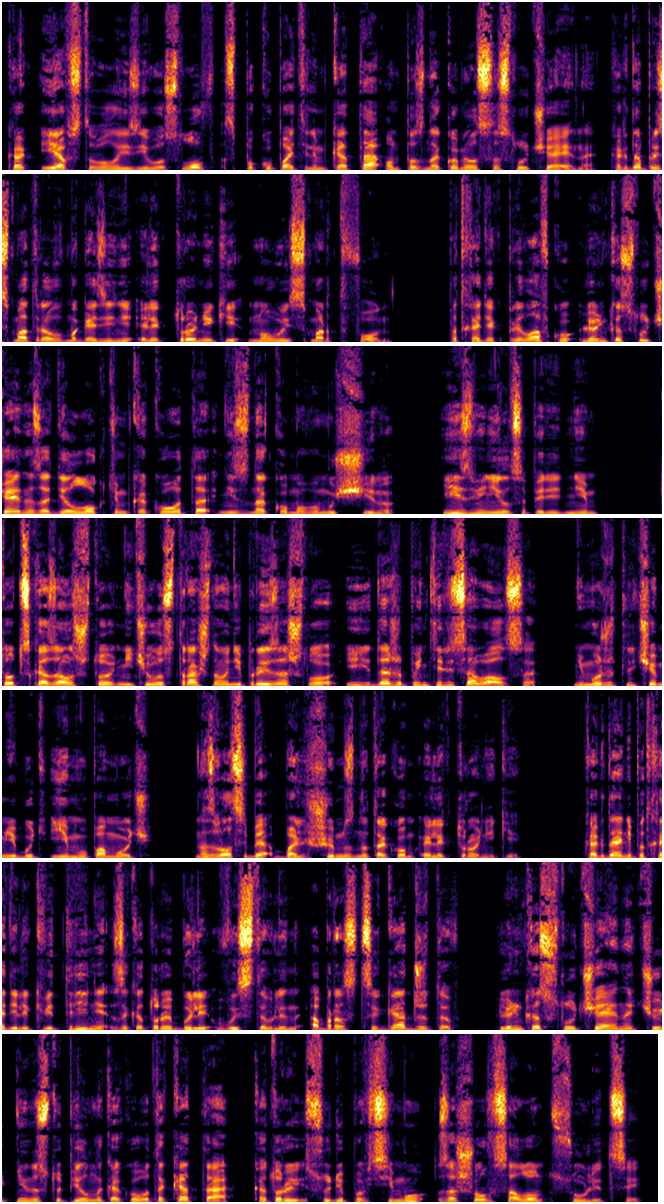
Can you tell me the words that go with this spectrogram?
Как явствовало из его слов, с покупателем кота он познакомился случайно, когда присматривал в магазине электроники новый смартфон. Подходя к прилавку, Ленька случайно задел локтем какого-то незнакомого мужчину и извинился перед ним. Тот сказал, что ничего страшного не произошло, и даже поинтересовался, не может ли чем-нибудь ему помочь. Назвал себя большим знатоком электроники. Когда они подходили к витрине, за которой были выставлены образцы гаджетов, Ленька случайно чуть не наступил на какого-то кота, который, судя по всему, зашел в салон с улицы.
